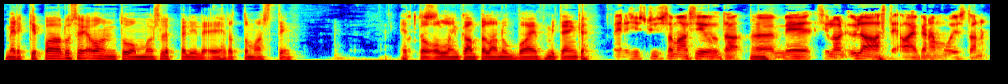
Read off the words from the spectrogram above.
merkkipaalu se on tuommoiselle pelille ehdottomasti. Et ole ollenkaan pelannut vai mitenkä? Meidän siis kysyä samaa siltä. Mm. Me silloin yläaste-aikana muistan,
